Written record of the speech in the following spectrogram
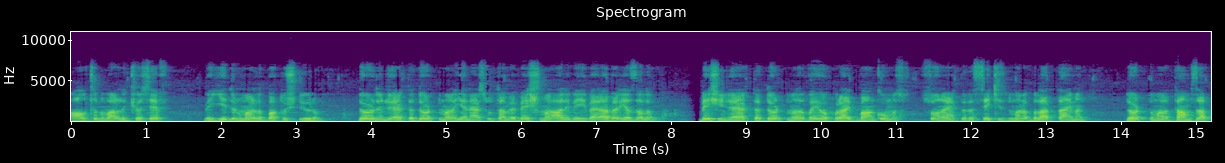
6 numaralı Kösef ve 7 numaralı Batuş diyorum. Dördüncü ayakta 4 numara Yener Sultan ve 5 numara Ali Bey'i beraber yazalım. Beşinci ayakta 4 numara Way of Pride bankomuz. Son ayakta da 8 numara Blood Diamond, 4 numara Thumbs Up,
